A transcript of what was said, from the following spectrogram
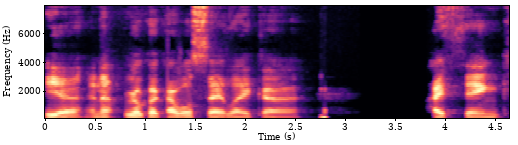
Yeah, and uh, real quick, I will say like uh, I think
